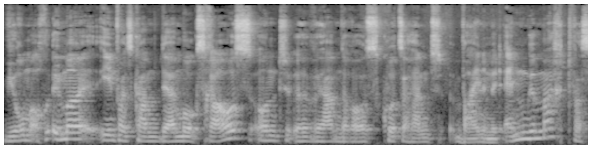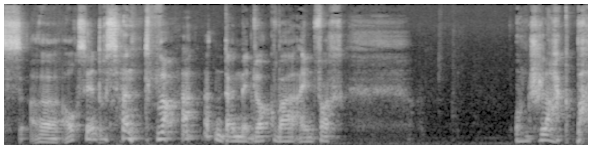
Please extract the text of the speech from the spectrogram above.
Wie rum auch immer, jedenfalls kam der Murks raus und äh, wir haben daraus kurzerhand Weine mit M gemacht, was äh, auch sehr interessant war. Und dann Medoc war einfach unschlagbar.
